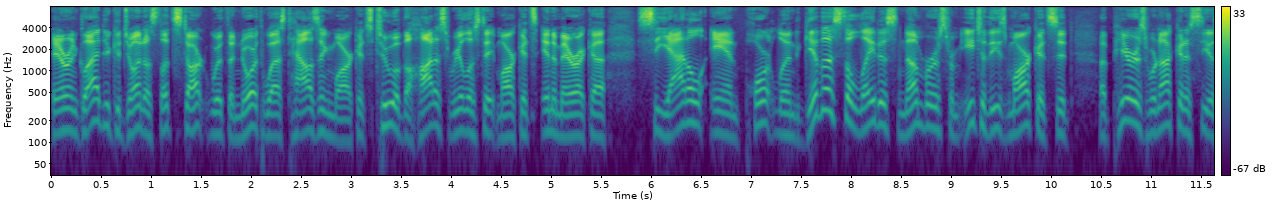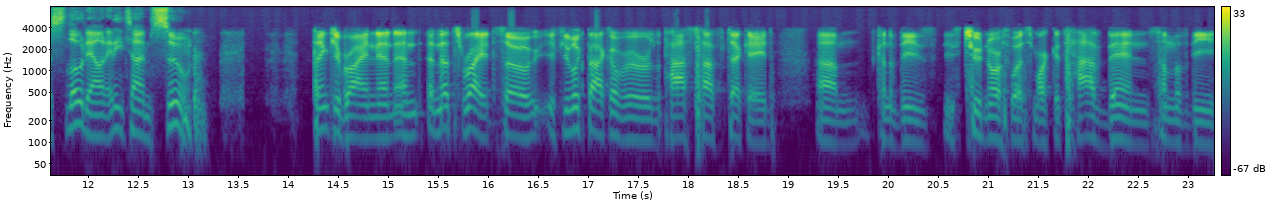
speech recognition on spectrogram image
Aaron, glad you could join us. Let's start with the Northwest housing markets, two of the hottest real estate markets in America, Seattle and Portland. Give us the latest numbers from each of these markets. It appears we're not going to see a slowdown anytime soon. Thank you, Brian. And, and, and that's right. So if you look back over the past half decade, um, kind of these these two Northwest markets have been some of the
